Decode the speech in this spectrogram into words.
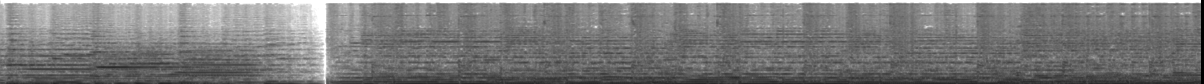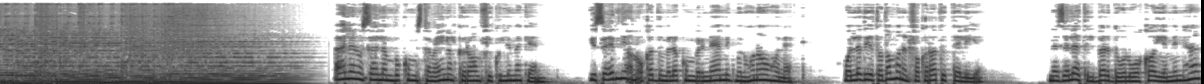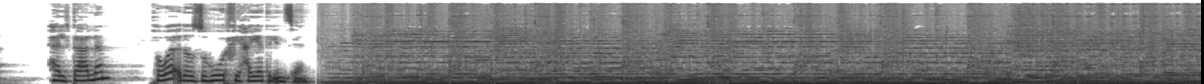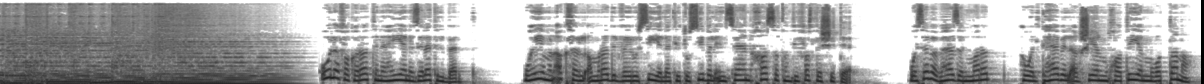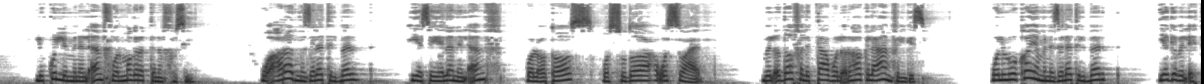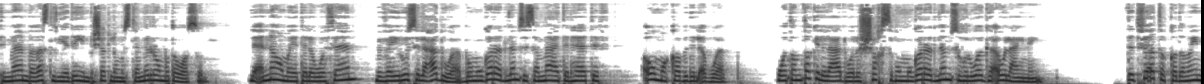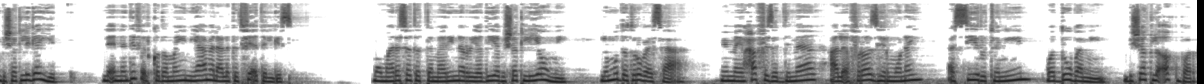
وسهلا بكم مستمعينا الكرام في كل مكان. يسعدني أن أقدم لكم برنامج من هنا وهناك والذي يتضمن الفقرات التالية نزلات البرد والوقاية منها هل تعلم؟ فوائد الزهور في حياة الإنسان. أولى فقراتنا هي نزلات البرد وهي من أكثر الأمراض الفيروسية التي تصيب الإنسان خاصة في فصل الشتاء. وسبب هذا المرض هو التهاب الأغشية المخاطية المبطنة لكل من الأنف والمجرى التنفسي. وأعراض نزلات البرد هي سيلان الأنف والعطاس والصداع والسعال بالإضافة للتعب والإرهاق العام في الجسم. وللوقاية من نزلات البرد يجب الاهتمام بغسل اليدين بشكل مستمر ومتواصل. لأنهما يتلوثان بفيروس العدوى بمجرد لمس سماعة الهاتف أو مقابض الأبواب وتنتقل العدوى للشخص بمجرد لمسه الوجه أو العينين. تدفئة القدمين بشكل جيد لأن دفء القدمين يعمل على تدفئة الجسم. ممارسة التمارين الرياضية بشكل يومي لمدة ربع ساعة مما يحفز الدماغ على إفراز هرموني السيروتونين والدوبامين بشكل أكبر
